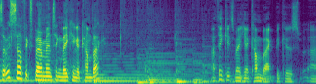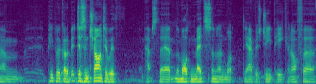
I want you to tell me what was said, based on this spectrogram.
So is self experimenting making a comeback? I think it's making a comeback because um, people have got a bit disenchanted with perhaps their, the modern medicine and what the average GP can offer,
